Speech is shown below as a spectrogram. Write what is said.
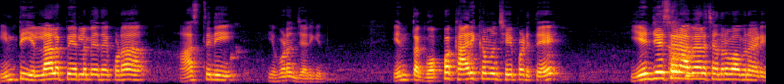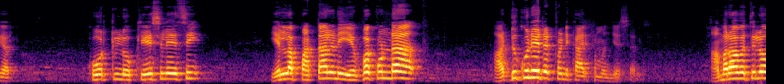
ఇంటి ఇల్లాల పేర్ల మీద కూడా ఆస్తిని ఇవ్వడం జరిగింది. ఇంత గొప్ప కార్యక్రమం చేపడితే ఏం చేశారు ఆవేళ చంద్రబాబు నాయుడు గారు? కోర్టుల్లో కేసులేసి ఇళ్ళ పట్టాలని ఇవ్వకుండా అడ్డుకునేటటువంటి కార్యక్రమం చేశారు. అమరావతిలో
